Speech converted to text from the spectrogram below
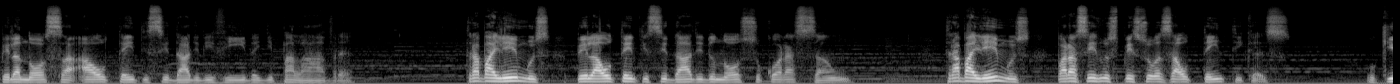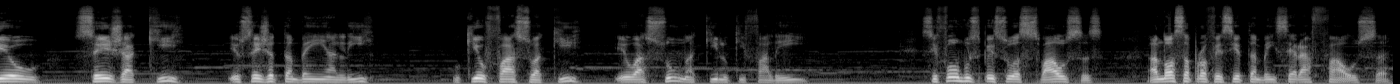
pela nossa autenticidade de vida e de palavra. Trabalhemos pela autenticidade do nosso coração. Trabalhemos para sermos pessoas autênticas. O que eu seja aqui, eu seja também ali. O que eu faço aqui, eu assumo aquilo que falei. Se formos pessoas falsas, a nossa profecia também será falsa.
